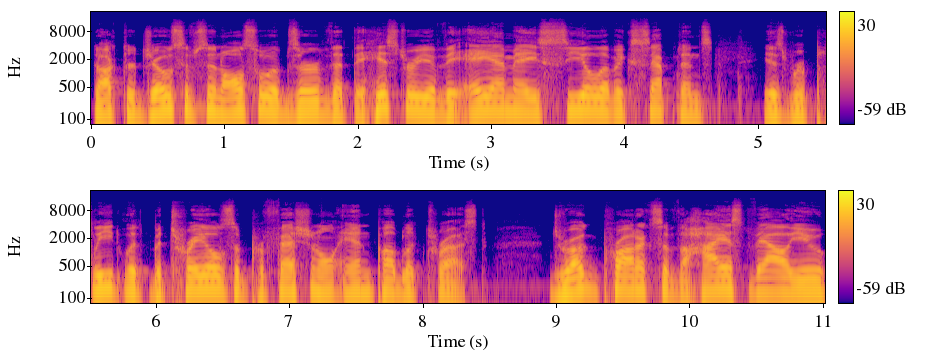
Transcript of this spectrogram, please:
Dr. Josephson also observed that the history of the AMA's seal of acceptance is replete with betrayals of professional and public trust. Drug products of the highest value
